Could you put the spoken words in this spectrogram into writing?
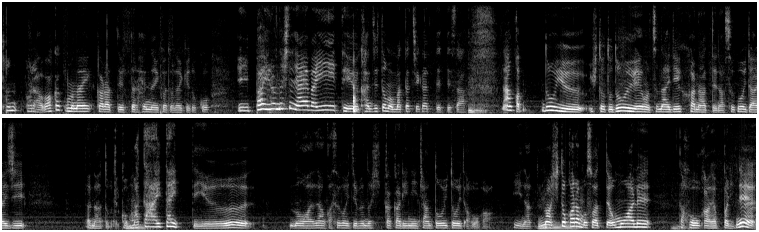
とんほら若くもないからって言ったら変な言い方だけどこういっぱいいろんな人に会えばいいっていう感じともまた違っててさうん。なんかどういう人とどういう縁をつないでいくかなっていうのはすごい大事だなと思ってこううん。また会いたいっていうのはなんかすごい自分の引っかかりにちゃんと置いといた方がいいなって、まあうん人からもそうやって思われた方がやっぱりね、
